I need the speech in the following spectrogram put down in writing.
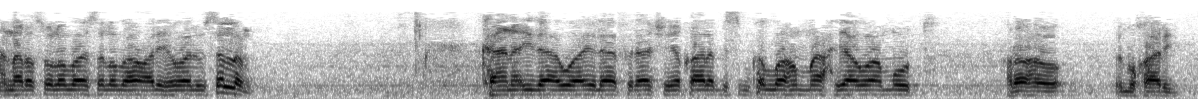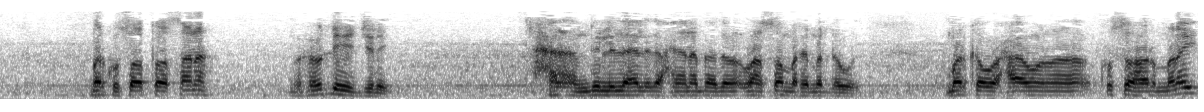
أna rasuula الlahi slى الlahu عalيh wali وsلم kaana إida awaa ilىa firaashihi qaala bsmka اllahuma أxyaa وamuut rawahu الbukhaariي markuu soo toosana wuxuu dhihi jiray xamdu lilahi aladi axyaana bada waan soo marray mar dhowey marka waxauna ku soo hormaray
